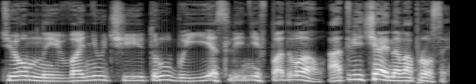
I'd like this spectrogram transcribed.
темные вонючие трубы, если не в подвал? Отвечай на вопросы.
